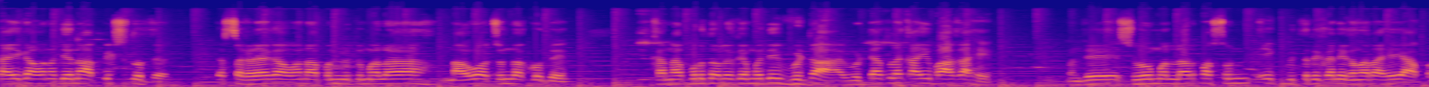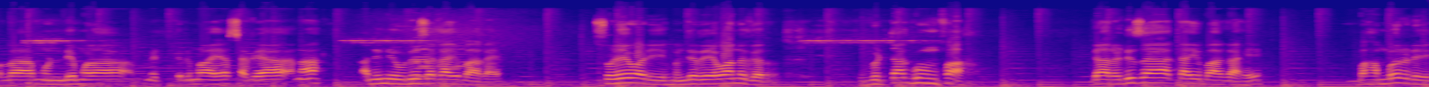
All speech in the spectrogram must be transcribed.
काही गावांना देणं अपेक्षित होतं. त्या सगळ्या गावांना आपण मी तुम्हाला नावं वाचून दाखवते खानापूर तालुक्यामध्ये विटा विट्यातला काही भाग आहे. म्हणजे शिवमल्हारपासून एक वितरिका निघणार आहे आपला मुंडेमळा मेटकरीमळा ह्या सगळ्यांना आणि निवडीचा काही भाग आहे. सुळेवाडी म्हणजे रेवानगर विटा गुंफा गारडीचा काही भाग आहे. भांबर्डे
